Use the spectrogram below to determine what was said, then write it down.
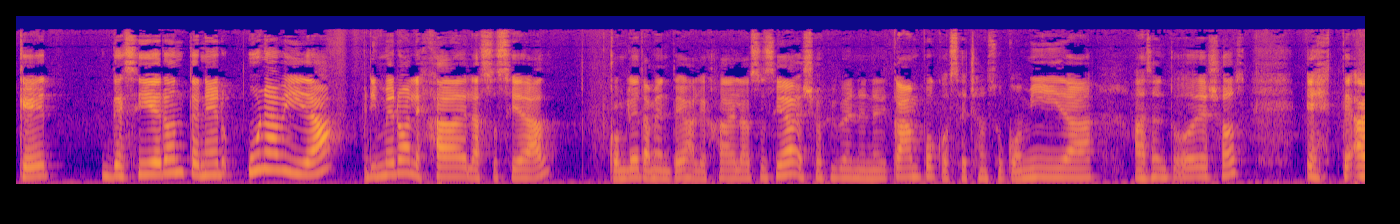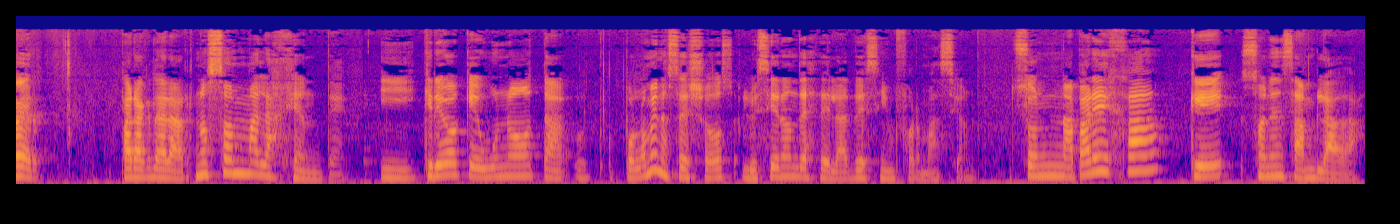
que decidieron tener una vida primero alejada de la sociedad, completamente alejada de la sociedad. Ellos viven en el campo, cosechan su comida, hacen todo ellos. Este, a ver, para aclarar, no son mala gente. Y creo que uno, por lo menos ellos, lo hicieron desde la desinformación. Son una pareja que son ensamblada,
